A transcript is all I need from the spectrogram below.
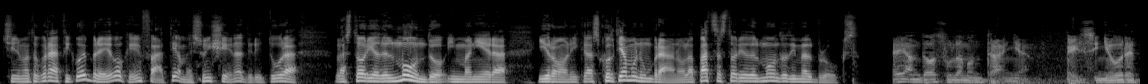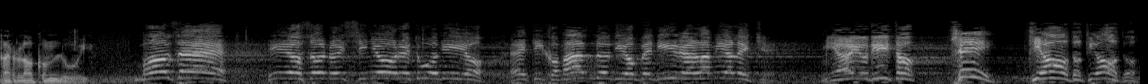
cinematografico ebreo che infatti ha messo in scena addirittura la storia del mondo in maniera ironica. Ascoltiamo in un brano La pazza storia del mondo di Mel Brooks. E andò sulla montagna e il Signore parlò con lui. Mosè, io sono il Signore tuo Dio e ti comando di obbedire alla mia legge. Mi hai udito? Sì, ti odo, ti odo.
